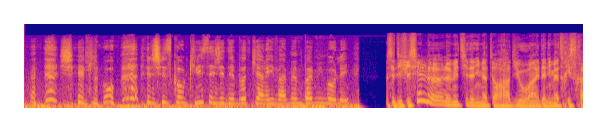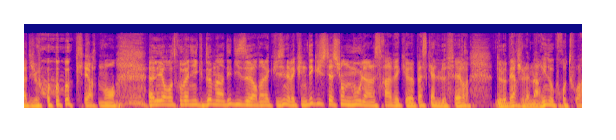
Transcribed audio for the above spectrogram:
j'ai de l'eau jusqu'aux cuisses et j'ai des bottes qui arrivent à même pas m'immoler. C'est difficile le, métier d'animateur radio hein, et d'animatrice radio, clairement. Allez, on retrouve Annick demain dès 10h dans la cuisine avec une dégustation de moules. hein. Elle sera avec euh, Pascal Lefebvre de l'Auberge de la Marine au Crotoy.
